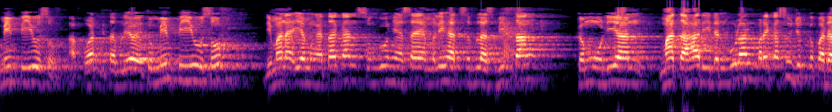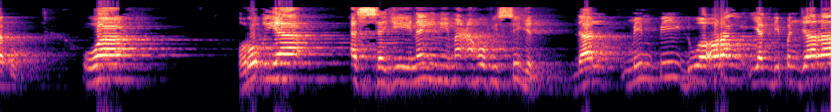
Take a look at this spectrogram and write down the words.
mimpi Yusuf. Afwan kita beliau itu mimpi Yusuf di mana ia mengatakan sungguhnya saya melihat sebelas bintang kemudian matahari dan bulan mereka sujud kepadaku wa ru'ya as-sajinain ma'ahu fi sijn dan mimpi dua orang yang dipenjara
